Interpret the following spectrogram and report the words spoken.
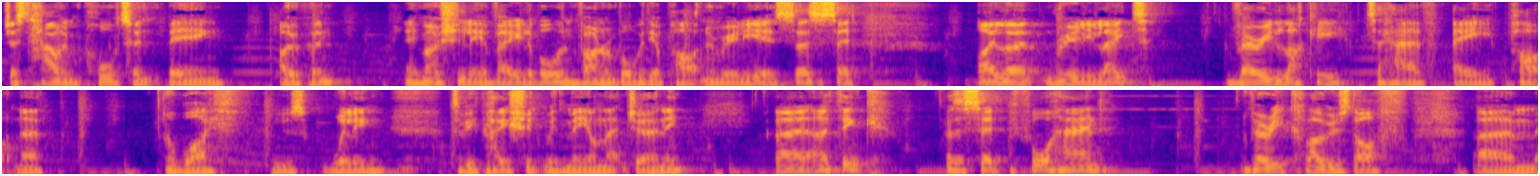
just how important being open, emotionally available, and vulnerable with your partner really is. So, as I said, I learned really late, very lucky to have a partner, a wife who's willing to be patient with me on that journey. Uh, I think, as I said beforehand, very closed off um,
